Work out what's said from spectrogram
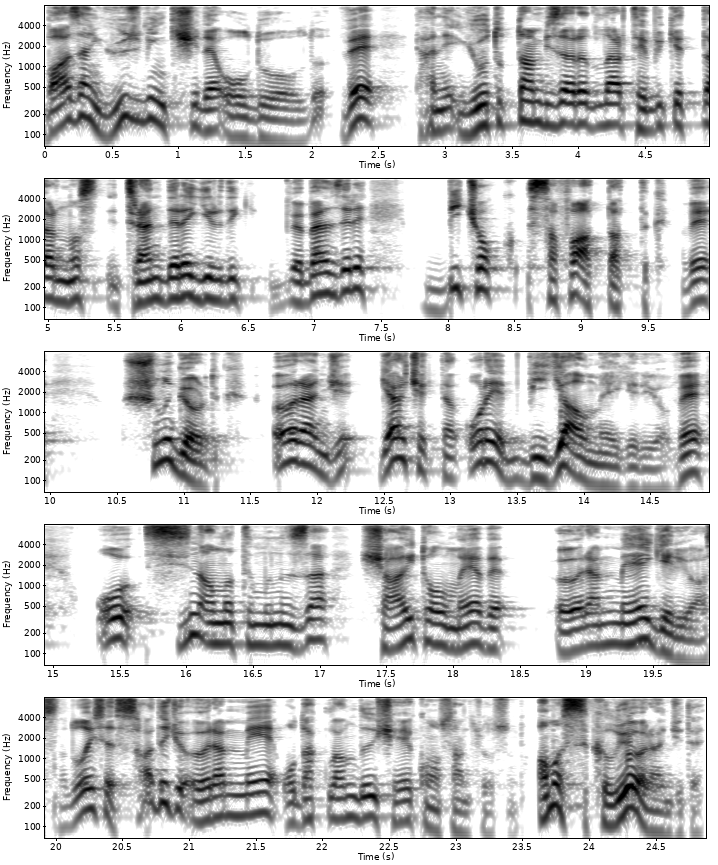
Bazen 100 bin kişi de olduğu oldu. Ve hani YouTube'dan bizi aradılar, tebrik ettiler, nasıl trendlere girdik ve benzeri birçok safa atlattık. Ve şunu gördük. Öğrenci gerçekten oraya bilgi almaya geliyor ve o sizin anlatımınıza şahit olmaya ve öğrenmeye geliyor aslında. Dolayısıyla sadece öğrenmeye odaklandığı şeye konsantre olsun. Ama sıkılıyor öğrenci de.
